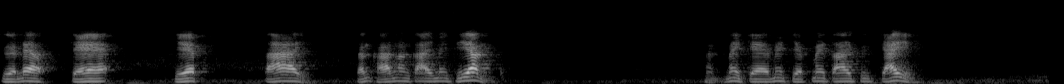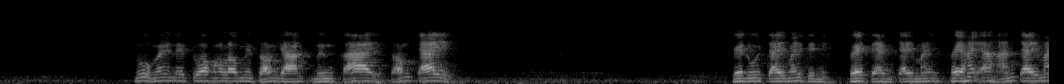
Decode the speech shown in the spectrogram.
เกิดแล้ว แก่เจ็บตาย สังขารร่างกายไม่เที่ยงนั่นไม่แก่ไม่เจ็บไม่ตายคือใจรู้ไหมในตัวของเรามีสองอย่างหนึ่งกายสองใจ เคยดูใจไหมทีนี่เคยแต่งใจไหมเคยให้อาหารใจไหม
